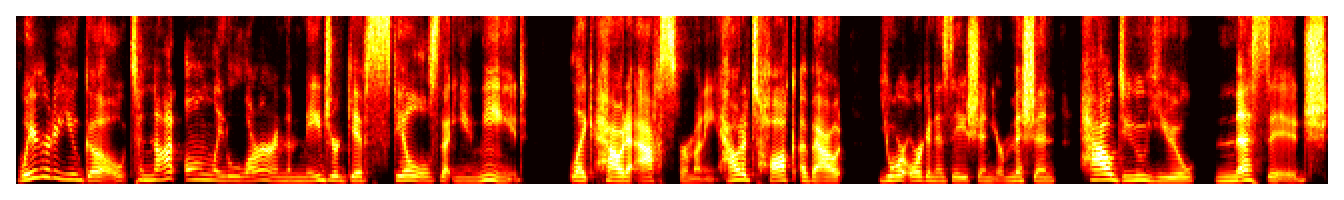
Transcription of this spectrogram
Where do you go to not only learn the major gift skills that you need, like how to ask for money, how to talk about your organization, your mission? How do you message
